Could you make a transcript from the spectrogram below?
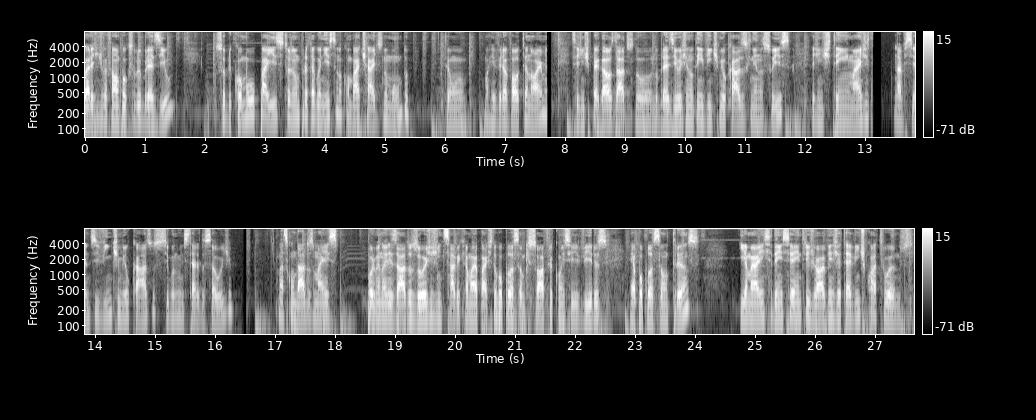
Agora a gente vai falar um pouco sobre o Brasil, sobre como o país se tornou um protagonista no combate à AIDS no mundo. Então, uma reviravolta enorme. Se a gente pegar os dados no, no Brasil, a gente não tem 20 mil casos que nem na Suíça, a gente tem mais de 920 mil casos, segundo o Ministério da Saúde. Mas com dados mais pormenorizados hoje, a gente sabe que a maior parte da população que sofre com esse vírus é a população trans e a maior incidência é entre jovens de até 24 anos.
